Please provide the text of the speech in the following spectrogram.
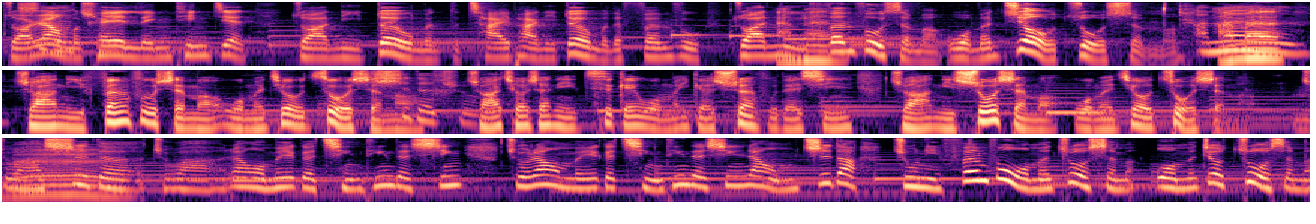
主啊，让我们可以聆听见。主啊，你对我们的差派，你对我们的吩咐，主啊，你吩咐什么，我们就做什么。阿门。主啊，你吩咐什么，我们就做什么。是的，主。主啊，求神你赐给我们一个顺服的心。主啊，你说什么，我们就做什么。主啊，是的，主啊，让我们有一个倾听的心。主，让我们有一个倾听的心，让我们知道，主你吩咐我们做什么，我们就做什么。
